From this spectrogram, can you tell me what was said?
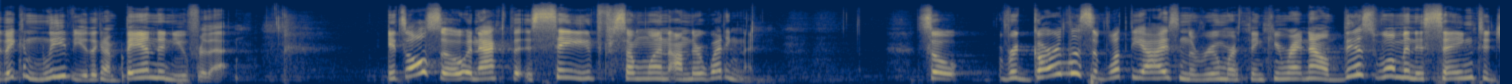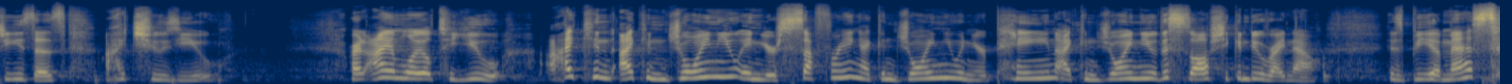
They can leave you, they can abandon you for that. It's also an act that is saved for someone on their wedding night. So, regardless of what the eyes in the room are thinking right now, this woman is saying to Jesus, I choose you. Right? I am loyal to you. I can, I can join you in your suffering. I can join you in your pain. I can join you. This is all she can do right now is be a mess,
